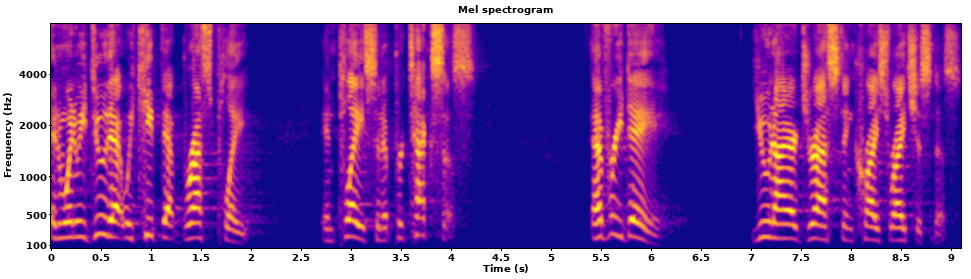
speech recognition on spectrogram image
And when we do that, we keep that breastplate in place and it protects us. Every day, you and I are dressed in Christ's righteousness.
